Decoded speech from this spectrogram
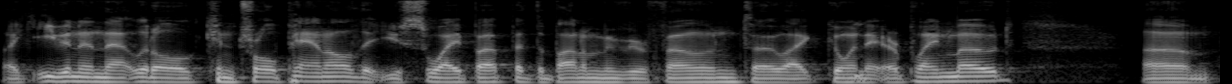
like even in that little control panel that you swipe up at the bottom of your phone to like go into airplane mode um,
